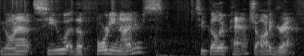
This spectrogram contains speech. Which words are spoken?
going out to the 49ers. Two color patch autograph.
